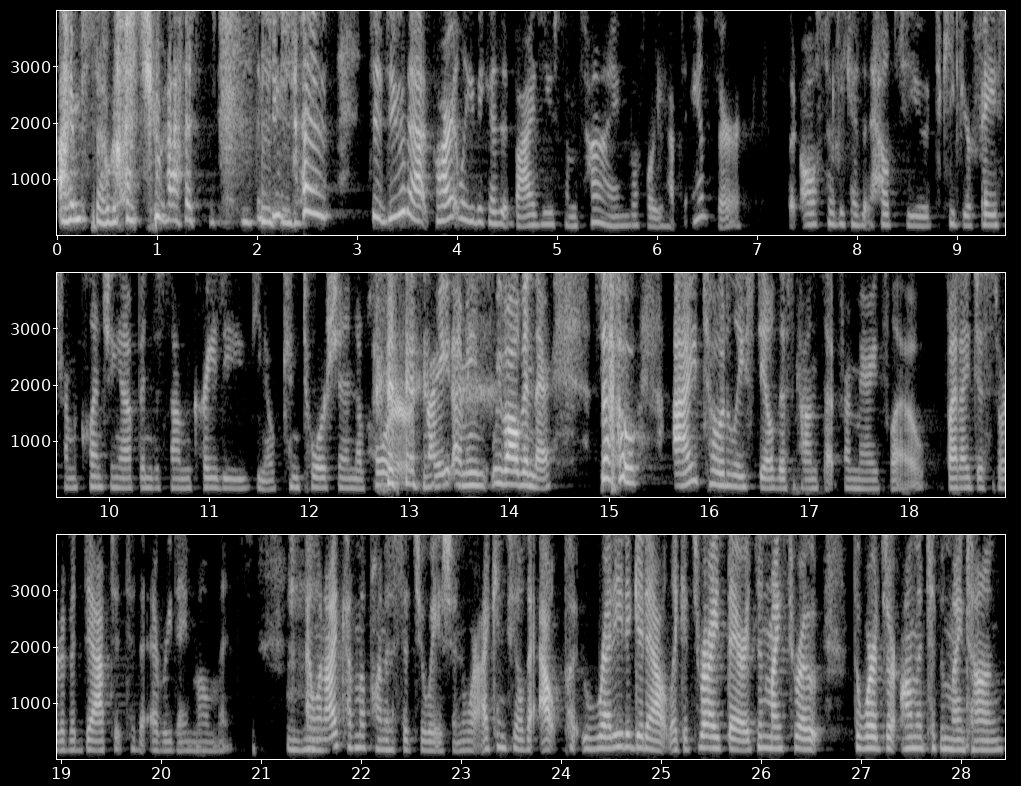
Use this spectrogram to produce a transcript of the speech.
I'm so glad you asked." and she says to do that partly because it buys you some time before you have to answer but also because it helps you to keep your face from clenching up into some crazy, you know, contortion of horror, right? I mean, we've all been there. So I totally steal this concept from Mary Flo, but I just sort of adapt it to the everyday moments. Mm-hmm. And when I come upon a situation where I can feel the output ready to get out, like it's right there, it's in my throat, the words are on the tip of my tongue,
